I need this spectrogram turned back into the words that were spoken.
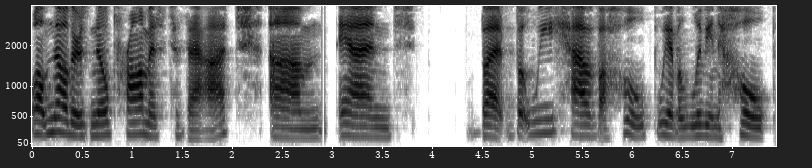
well, no, there's no promise to that. Um, and but but we have a hope. We have a living hope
